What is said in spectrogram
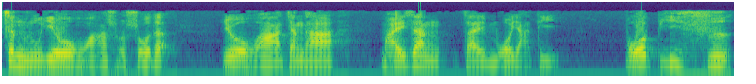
正如耶和华所说的。耶和华将他埋葬在摩雅地伯比斯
